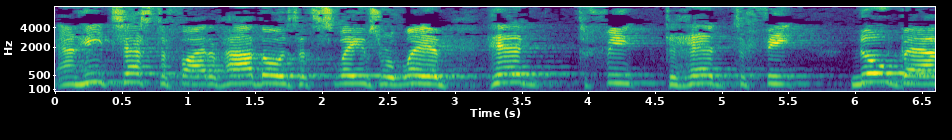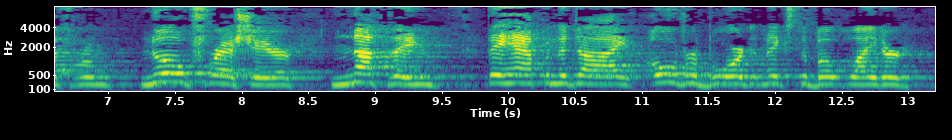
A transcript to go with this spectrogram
and he testified of how those that slaves were laying head to feet to head to feet, no bathroom, no fresh air, nothing. They happen to die overboard. It makes the boat lighter.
